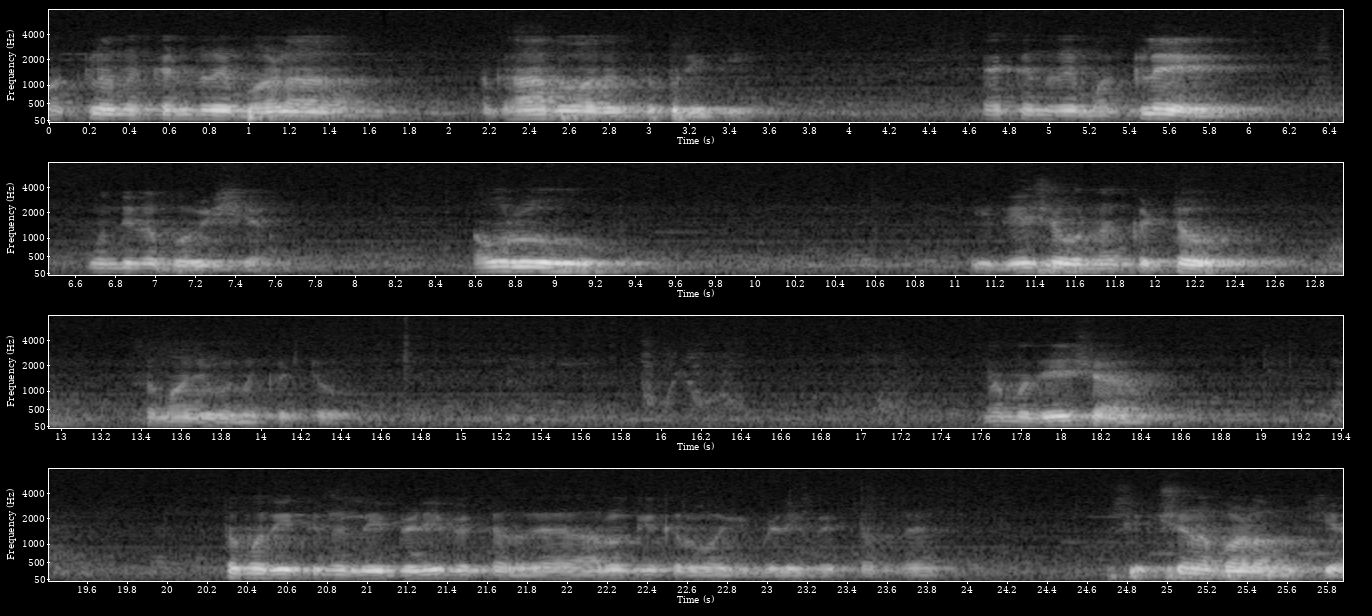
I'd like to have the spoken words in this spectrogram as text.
ಮಕ್ಕಳನ್ನ ಕಂಡ್ರೆ ಬಹಳ ಅಗಾಧವಾದಂಥ ಪ್ರೀತಿ. ಯಾಕಂದರೆ ಮಕ್ಕಳೇ ಮುಂದಿನ ಭವಿಷ್ಯ. ಅವರು ಈ ದೇಶವನ್ನು ಕಟ್ಟೋರು, ಸಮಾಜವನ್ನು ಕಟ್ಟೋರು. ನಮ್ಮ ದೇಶ ಉತ್ತಮ ರೀತಿಯಲ್ಲಿ ಬೆಳಿಬೇಕಾದ್ರೆ, ಆರೋಗ್ಯಕರವಾಗಿ ಬೆಳಿಬೇಕಾದ್ರೆ ಶಿಕ್ಷಣ ಬಹಳ ಮುಖ್ಯ.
